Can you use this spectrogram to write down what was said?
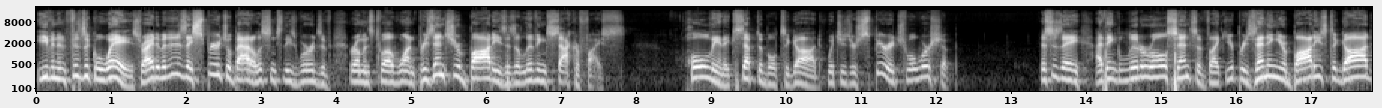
even in physical ways, right? But it is a spiritual battle. Listen to these words of Romans 12 1. Present your bodies as a living sacrifice, holy and acceptable to God, which is your spiritual worship. This is a, I think, literal sense of like you're presenting your bodies to God,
